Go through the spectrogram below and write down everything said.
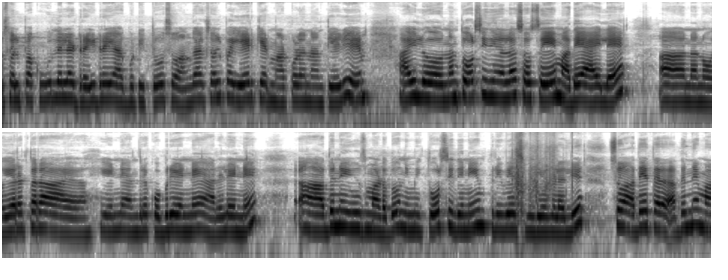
ಸ್ವಲ್ಪ ಕೂದಲೆಲ್ಲ ಡ್ರೈ ಡ್ರೈ ಆಗಿಬಿಟ್ಟಿತ್ತು ಸೊ ಹಂಗಾಗಿ ಸ್ವಲ್ಪ ಏರ್ ಕೇರ್ ಮಾಡ್ಕೊಳ್ಳೋಣ ಅಂತೇಳಿ, ಆಯಿಲು ನಾನು ತೋರಿಸಿದ್ದೀನಲ್ಲ ಸೊ ಸೇಮ್ ಅದೇ ಆಯಿಲೇ ನಾನು ಎರಡು ಥರ ಎಣ್ಣೆ ಅಂದರೆ ಕೊಬ್ಬರಿ ಎಣ್ಣೆ ಹರಳೆಣ್ಣೆ ಅದನ್ನೇ ಯೂಸ್ ಮಾಡೋದು. ನಿಮಗೆ ತೋರಿಸಿದ್ದೀನಿ ಪ್ರಿವಿಯಸ್ ವೀಡಿಯೋಗಳಲ್ಲಿ ಸೊ ಅದೇ ಥರ ಅದನ್ನೇ ಮಾ,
